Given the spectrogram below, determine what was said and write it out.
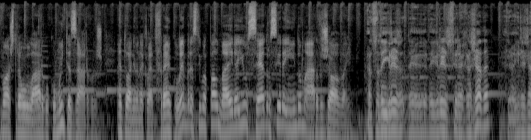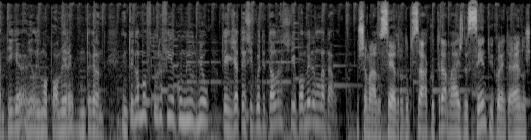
mostram o largo com muitas árvores. António Anacleto Franco lembra-se de uma palmeira e o cedro ser ainda uma árvore jovem. Antes da igreja, da, da igreja ser arranjada, a igreja antiga, havia ali uma palmeira muito grande. Então tenho lá uma fotografia com um miúdo meu, que já tem 50 e tal anos, e a palmeira não lá estava. O chamado cedro do Pessaco terá mais de 140 anos,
